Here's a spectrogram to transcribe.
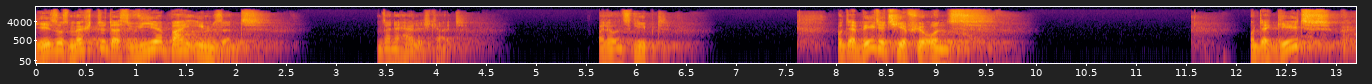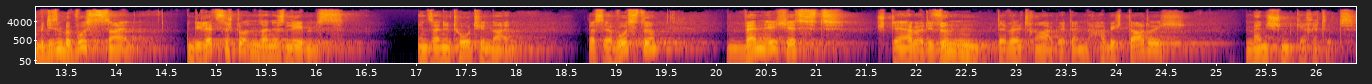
Jesus möchte, dass wir bei ihm sind in seiner Herrlichkeit, weil er uns liebt. Und er betet hier für uns. Und er geht mit diesem Bewusstsein in die letzten Stunden seines Lebens, in seinen Tod hinein, dass er wusste, wenn ich jetzt sterbe, die Sünden der Welt trage, dann habe ich dadurch Menschen gerettet.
